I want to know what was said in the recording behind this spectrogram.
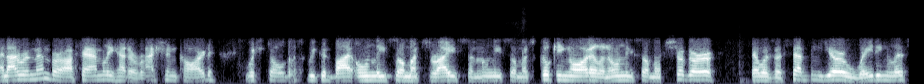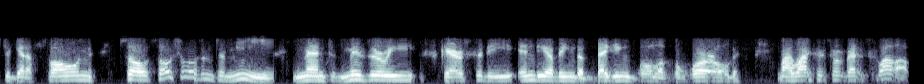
and I remember our family had a ration card which told us we could buy only so much rice and only so much cooking oil and only so much sugar. There was a seven-year waiting list to get a phone. So socialism to me meant misery, scarcity, India being the begging bowl of the world. My wife is from Venezuela.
